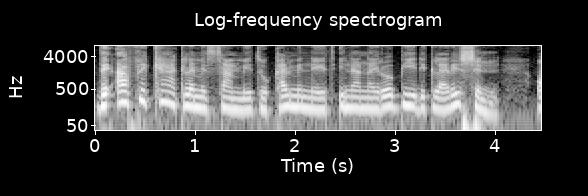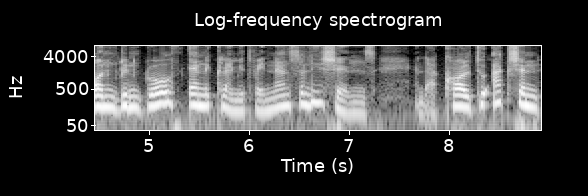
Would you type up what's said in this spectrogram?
The Africa Climate Summit will culminate in a Nairobi declaration on green growth and climate finance solutions and a call to action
